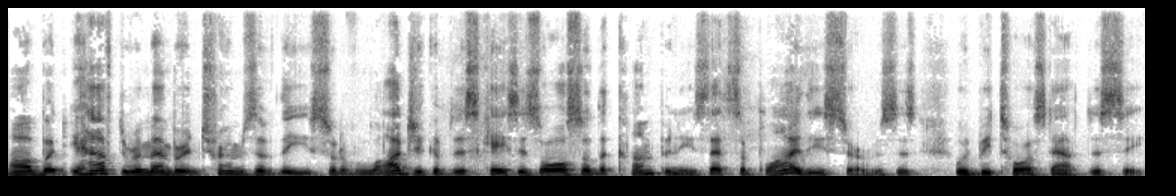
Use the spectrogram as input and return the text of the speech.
uh, but you have to remember, in terms of the sort of logic of this case, it's also the companies that supply these services would be tossed out to sea.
